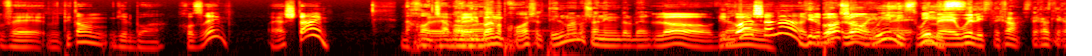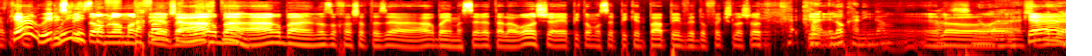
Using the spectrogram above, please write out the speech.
ופתאום גלבוע, חוזרים, היה שתיים. נכון, שם... גלבוע עם הבכורה של טילמן או שאני מבלבל? לא, גלבוע לא. השנה, גלבוע, השנה. לא, עם, וויליס, אה, עם, אה, וויליס. וויליס, סליחה, סליחה, סליחה. כן, וויליס פתאום לא מחטיא, לא והארבע. הארבע, אני לא זוכר עכשיו את הזה, הארבע עם הסרט על הראש, אה, פתאום עושה pick and pop ודופק שלשות. לא קנינגהם? אה, אה, לא, אה, כן.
